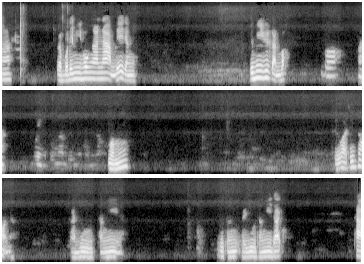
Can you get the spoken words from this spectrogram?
มาแบบบ่ได้มีโรงงานน้ำเด้จังจะมีคือกันบ่บ่เว้ยตรงนั้นด้วยนะผมเนาะบ่มีถือว่าชุดยอดนะการอยู่ทางนี้นะอยู่ทางไปอยู่ทางนี้ได้ ถ้า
